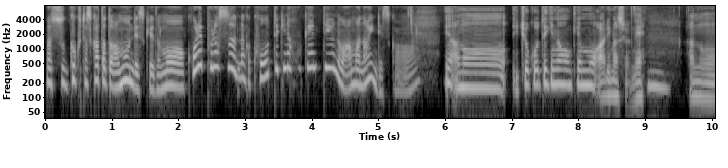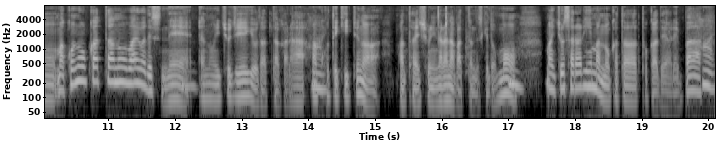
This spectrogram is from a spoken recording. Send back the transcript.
まあ、すっごく助かったとは思うんですけれどもこれプラスなんか公的な保険っていうのはあんまないんですか？いやあの一応公的な保険もありますよね。うんあのまあ、この方の場合はですね、うん、あの一応自営業だったから、まあ、公的っていうのはまあ、対象にならなかったんですけども、うん、まあ、一応サラリーマンの方とかであれば、はい、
